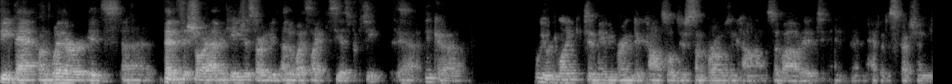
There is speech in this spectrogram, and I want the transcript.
feedback on whether it's uh beneficial or advantageous, or you'd otherwise like to see us proceed. Yeah, I think, uh. We would like to maybe bring to council just some pros and cons about it and, and have a discussion.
